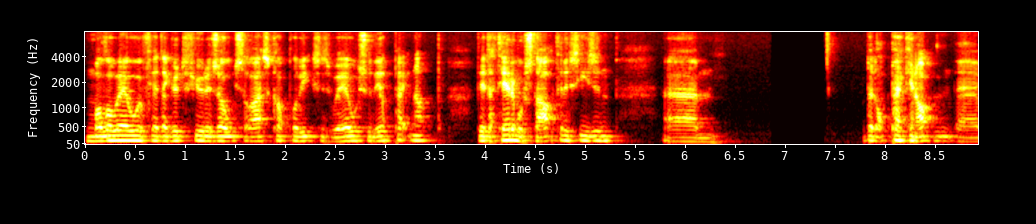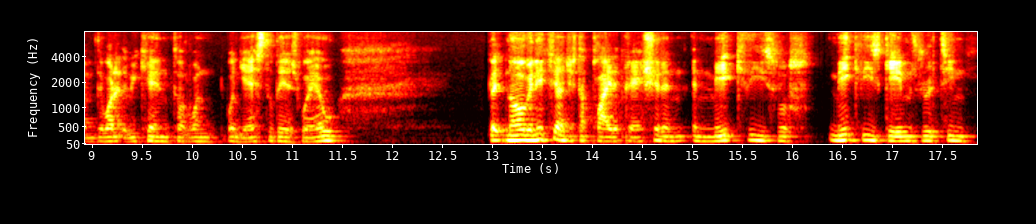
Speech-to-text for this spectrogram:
Motherwell have had a good few results the last couple of weeks as well, so they're picking up. They had a terrible start to the season, um, but they're picking up. Um, they won at the weekend or won, won yesterday as well. But no, we need to just apply the pressure and, and make these make these games routine.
